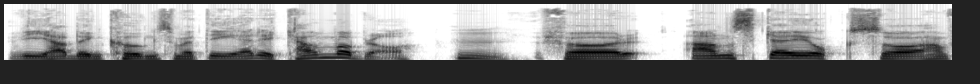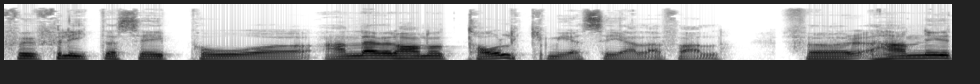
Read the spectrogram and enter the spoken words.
vi hade en kung som hette Erik, han var bra. Mm. För Anska är ju också, han får ju förlita sig på, han lär väl ha något tolk med sig i alla fall. För han är ju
